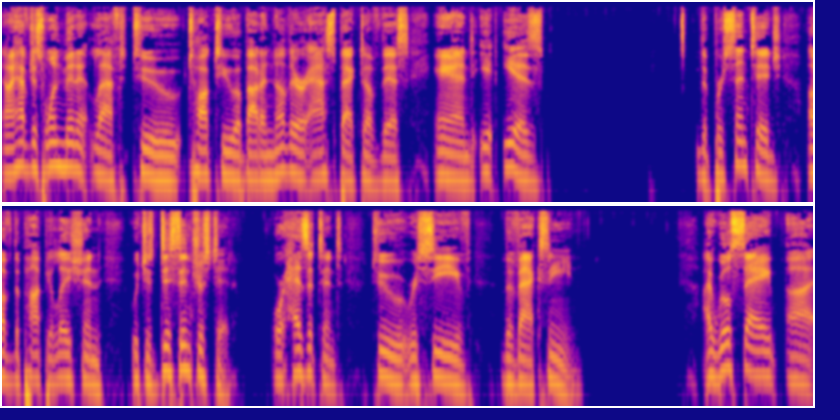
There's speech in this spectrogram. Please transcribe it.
Now, I have just one minute left to talk to you about another aspect of this, and it is the percentage of the population which is disinterested or hesitant to receive the vaccine. I will say, uh,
